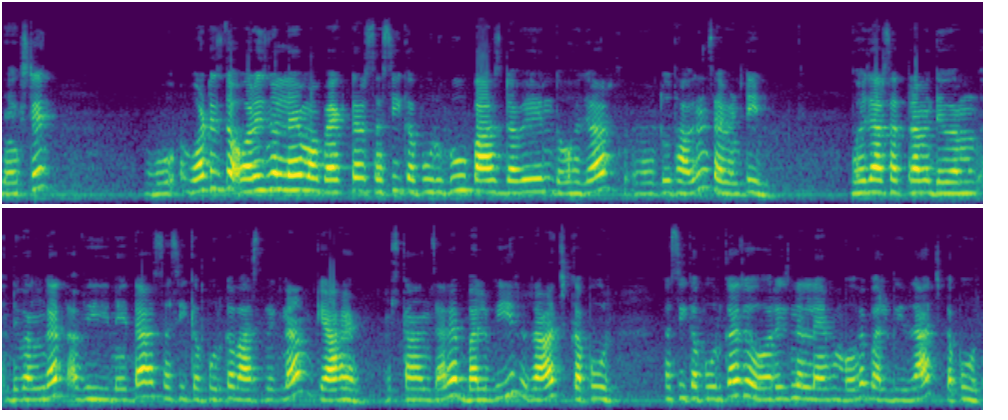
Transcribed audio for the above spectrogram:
नेक्स्ट है what is the original name of actor Shashi Kapoor who passed away in 2000 2017 2017 में दिवंगत अभिनेता शशि कपूर का वास्तविक नाम क्या है? इसका आंसर है बलवीर राज कपूर। शशि कपूर का जो ओरिजिनल नेम है वो है Balbir Raj Kapoor.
